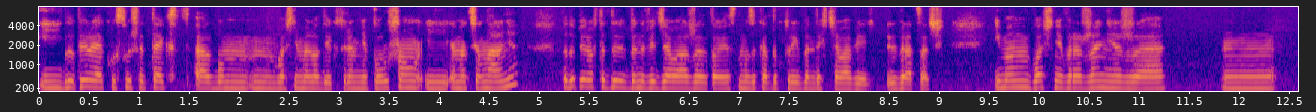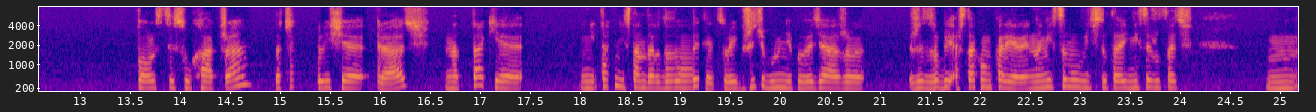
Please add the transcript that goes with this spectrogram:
I dopiero jak usłyszę tekst albo mm, właśnie melodie, które mnie poruszą i emocjonalnie, to dopiero wtedy będę wiedziała, że to jest muzyka, do której będę chciała wracać. I mam właśnie wrażenie, że mm, polscy słuchacze zaczęli się grać na takie, nie, tak niestandardową muzykę, której w życiu bym nie powiedziała, że, że zrobi aż taką karierę. No nie chcę mówić tutaj, nie chcę rzucać mm,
